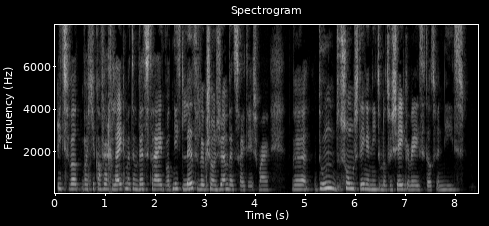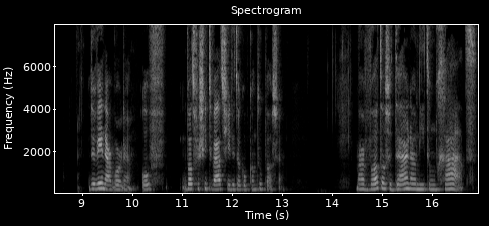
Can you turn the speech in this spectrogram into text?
iets wat, wat je kan vergelijken met een wedstrijd, wat niet letterlijk zo'n zwemwedstrijd is. Maar we doen soms dingen niet omdat we zeker weten dat we niet de winnaar worden. Of wat voor situatie je dit ook op kan toepassen. Maar wat als het daar nou niet om gaat?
